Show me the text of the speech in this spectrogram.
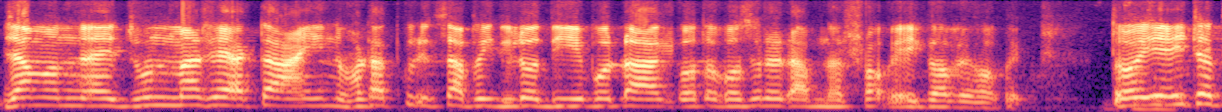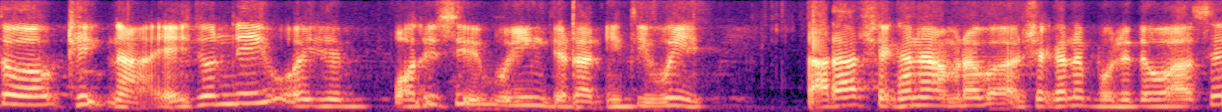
যেমন এই জুন মাসে একটা আইন হঠাৎ করে চাপিয়ে দিল দিয়ে বলল "আগ গত বছরের আপনার সব এইভাবে হবে। তো এইটা তো ঠিক না। এই জন্যই ওই যে পলিসি উইং যেটা নীতি উইং তারা সেখানে আমরা সেখানে বলে দেওয়া আছে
